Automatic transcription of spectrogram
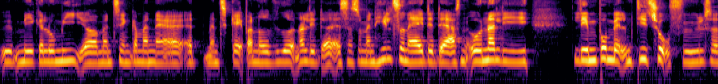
øh, megalomi, og man tænker, man er, at man skaber noget vidunderligt. Altså, så man hele tiden er i det der sådan underlige limbo mellem de to følelser.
